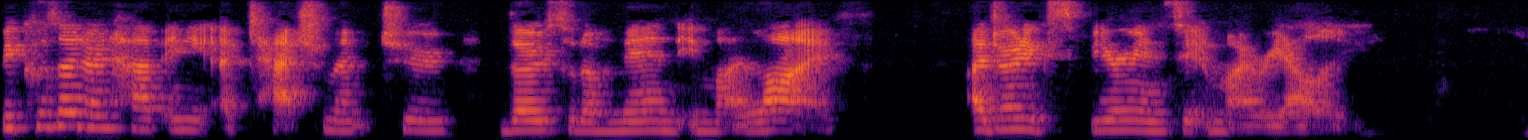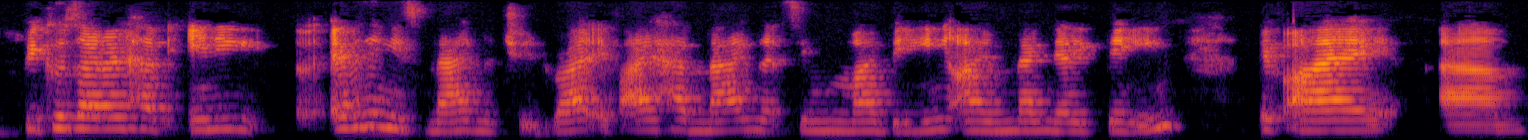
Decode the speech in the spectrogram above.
Because I don't have any attachment to those sort of men in my life, I don't experience it in my reality because I don't have any, everything is magnitude, right? If I have magnets in my being, I'm a magnetic being. If I um,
